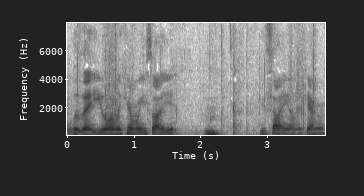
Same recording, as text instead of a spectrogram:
Was that you on the camera? You saw you? Hmm? You saw you on the camera?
